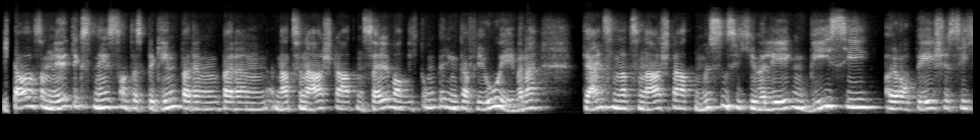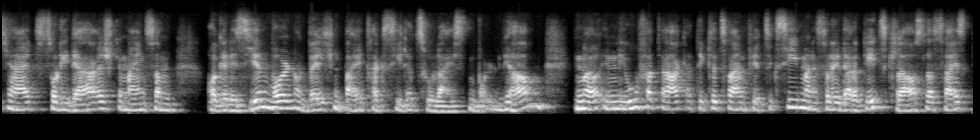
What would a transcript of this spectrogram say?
Ich glaube, was am nötigsten ist, und das beginnt bei den, bei den Nationalstaaten selber und nicht unbedingt auf EU-Ebene, die einzelnen Nationalstaaten müssen sich überlegen, wie sie europäische Sicherheit solidarisch gemeinsam organisieren wollen und welchen Beitrag sie dazu leisten wollen. Wir haben immer im EU-Vertrag Artikel 42.7 eine Solidaritätsklausel. Das heißt,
